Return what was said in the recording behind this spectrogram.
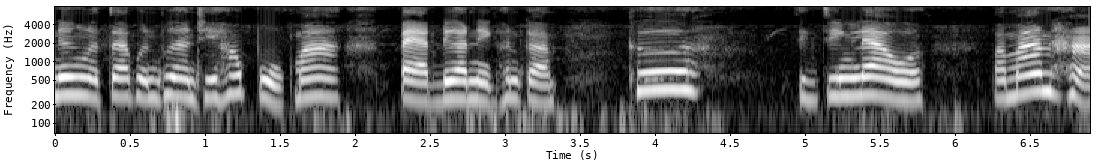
หนึ่งแล้วจ้าเพื่อนๆที่เฮาปลูกมาแปดเดือนนี่เพิ่นก็คือจริงๆแล้วประมาณหา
